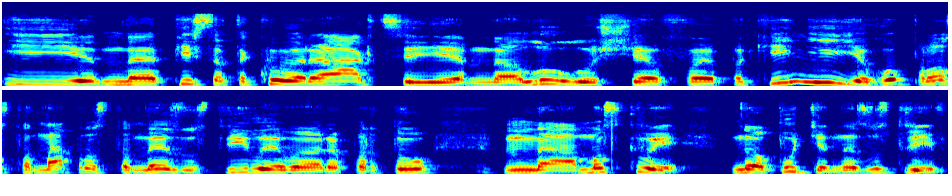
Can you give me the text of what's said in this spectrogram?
І м, після такої реакції м, Лулу ще в Пекіні його просто-напросто не зустріли в аеропорту м, Москви. Ну Путін не зустрів.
